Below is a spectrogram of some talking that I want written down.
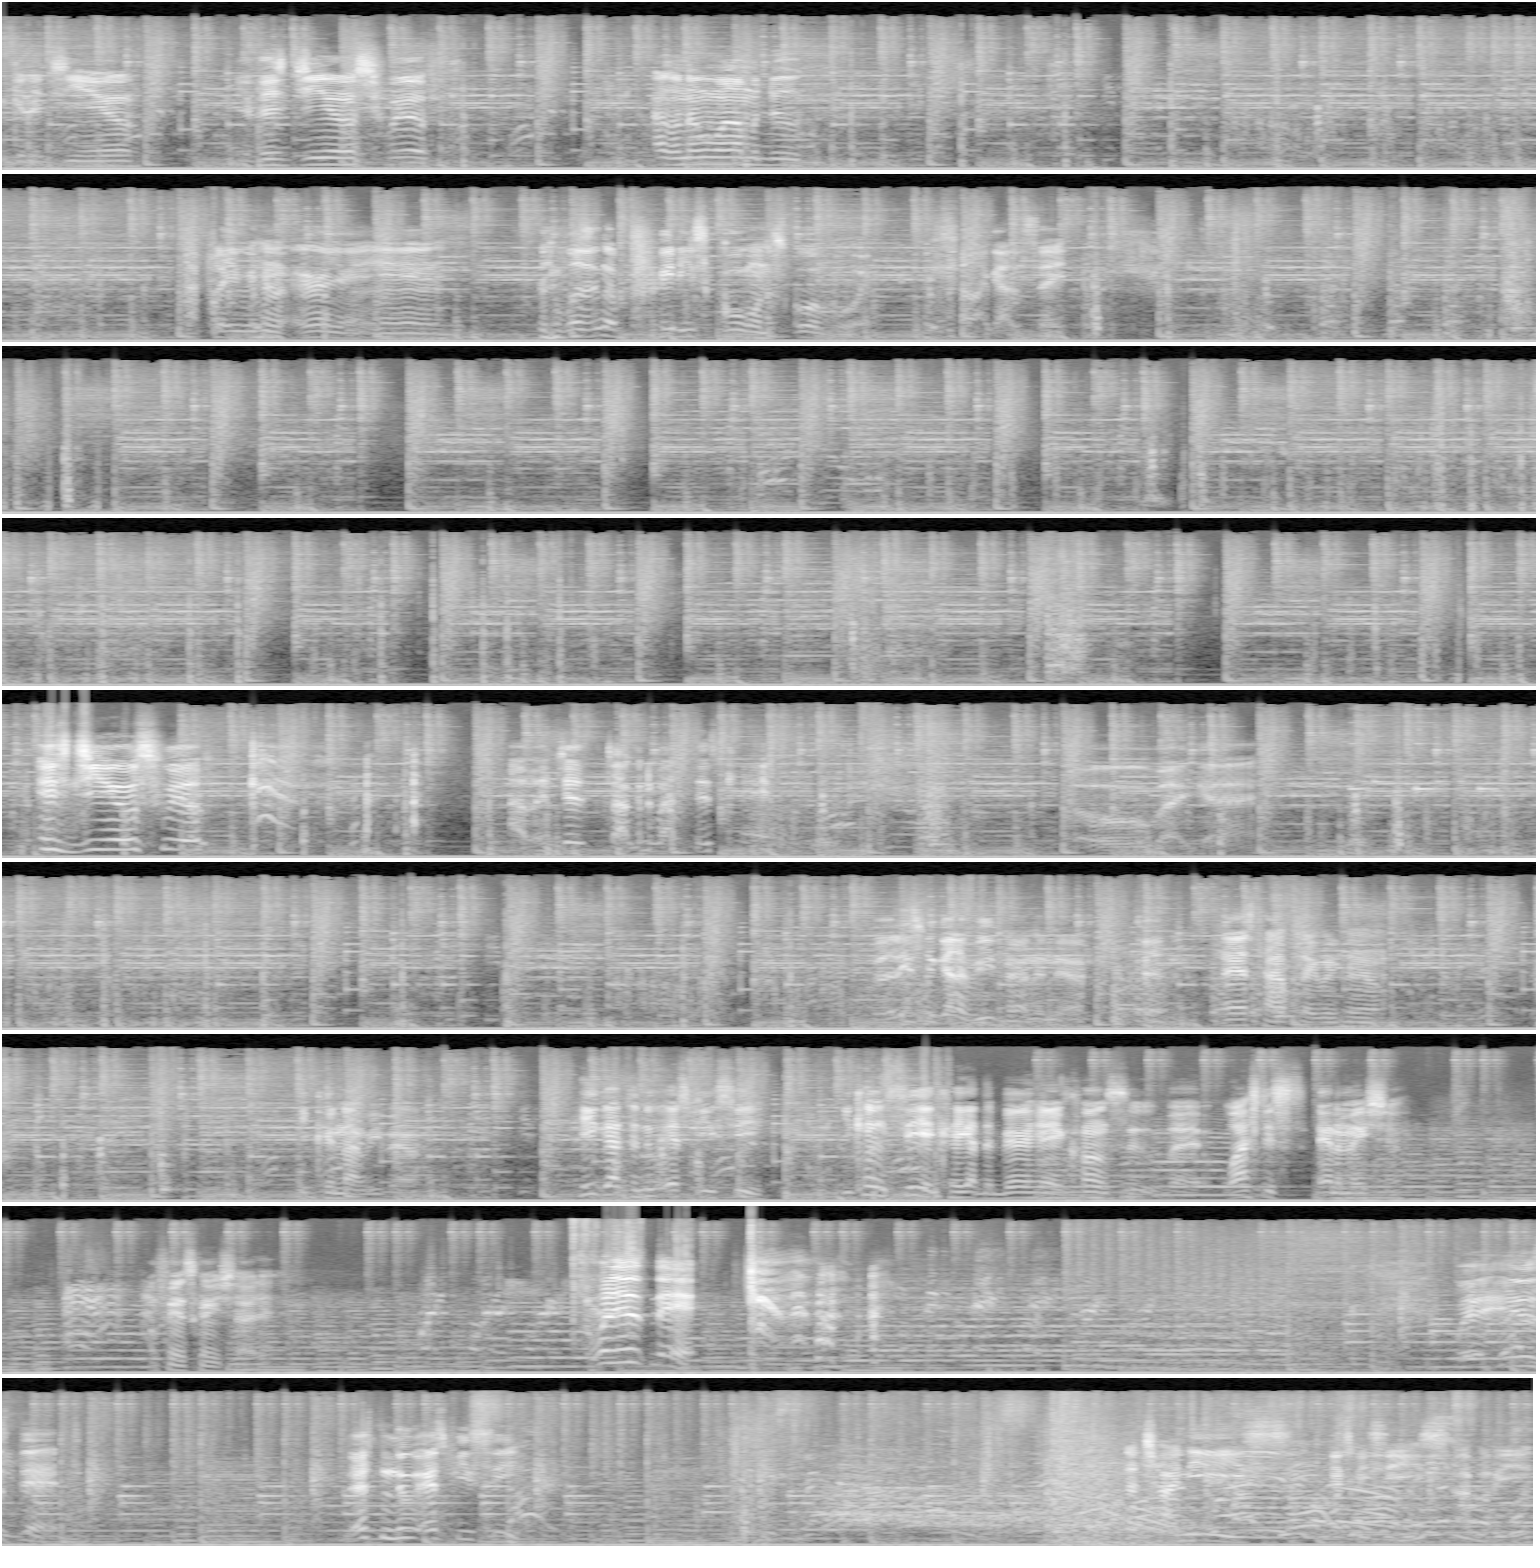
gonna get a GM. If it's GM Swift, I don't know what I'm gonna do. I played with him earlier and it wasn't a pretty score on the scoreboard. That's all I gotta say. It's Geo Swift. I was just talking about this cat. Oh my god. Well, at least we got a rebound in there. Last time I played with him, he could not rebound. He got the new SPC. You can't see it because he got the bare head clone suit, but watch this animation. Finna screenshot it. What is that? what is that? That's the new SPC. The Chinese SPCs, I believe.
